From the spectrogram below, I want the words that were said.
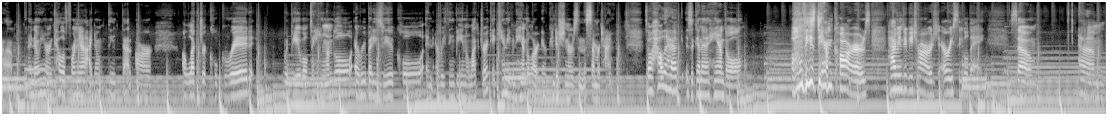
Um, I know here in California, I don't think that our electrical grid would be able to handle everybody's vehicle and everything being electric. It can't even handle our air conditioners in the summertime. So, how the heck is it going to handle all these damn cars having to be charged every single day? So, um,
